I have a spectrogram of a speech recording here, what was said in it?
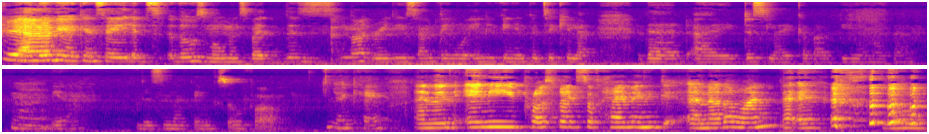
yeah. Yeah, maybe I can say it's those moments, but there's not really something or anything in particular that I dislike about being a mother. Mm, Yeah, there's nothing so far. okay. And then any prospects of having another one? Uh-uh. No.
